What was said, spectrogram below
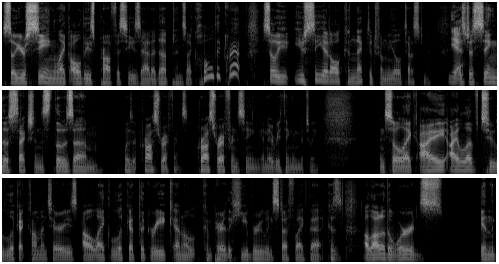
So you're seeing like all these prophecies added up, and it's like, holy crap! So you, you see it all connected from the Old Testament. Yeah. It's just seeing those sections, those um, what is it, cross reference, cross referencing, and everything in between. And so like I I love to look at commentaries. I'll like look at the Greek and I'll compare the Hebrew and stuff like that because a lot of the words in the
